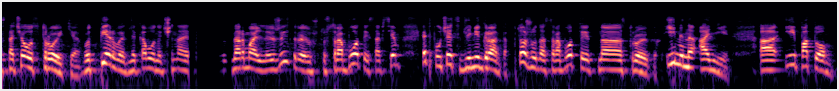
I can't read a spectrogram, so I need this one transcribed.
сначала стройки. Вот первое, для кого начинает нормальная жизнь, что с работой совсем, это получается для мигрантов. Кто же у нас работает на стройках? Именно они. А, и потом,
